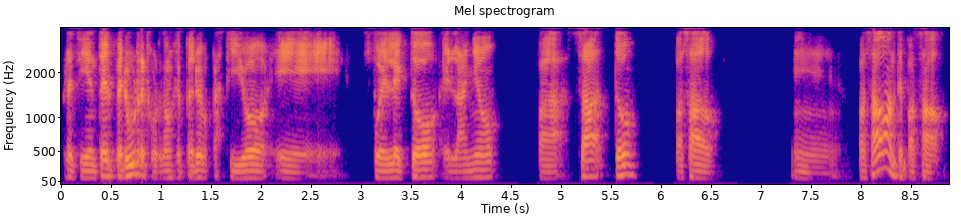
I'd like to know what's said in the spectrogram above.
presidente del Perú. Recordemos que Pedro Castillo eh, fue electo el año pasado, pasado, eh, pasado o antepasado.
